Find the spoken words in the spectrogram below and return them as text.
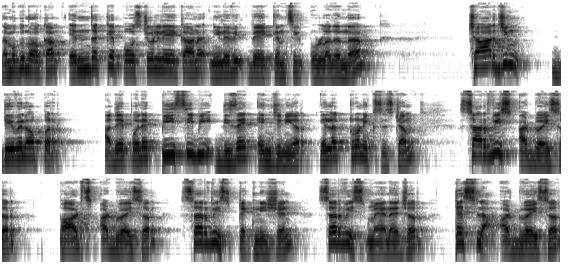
നമുക്ക് നോക്കാം എന്തൊക്കെ പോസ്റ്റുകളിലേക്കാണ് നിലവിൽ വേക്കൻസി ഉള്ളതെന്ന്. ചാർജിംഗ് ഡെവലപ്പർ അതേപോലെ P C B design engineer electronic system service advisor parts advisor service technician service manager Tesla advisor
